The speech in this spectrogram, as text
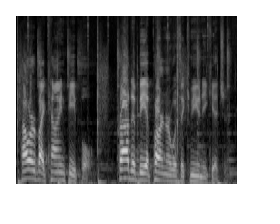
powered by kind people, proud to be a partner with the Community Kitchen.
